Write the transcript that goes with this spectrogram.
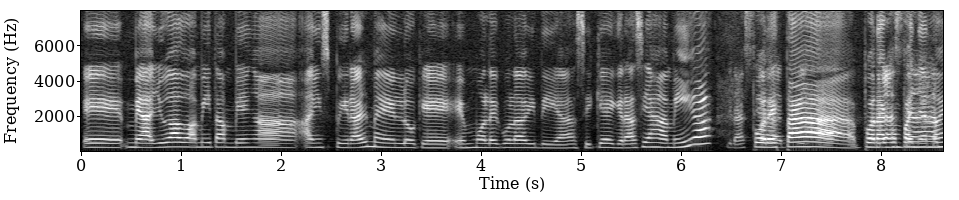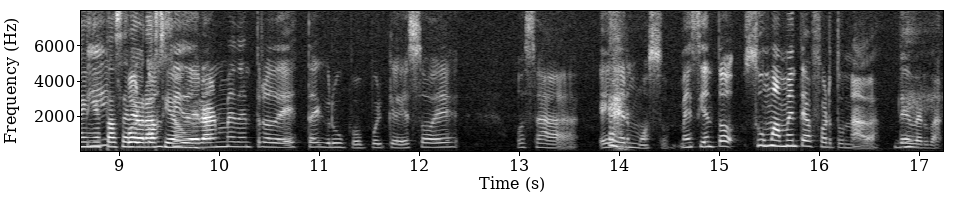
eh, me ha ayudado a mí también a, a inspirarme en lo que es molécula hoy día. Así que gracias, amiga, Gracias por esta, por Gracias acompañarnos a en esta celebración. Por considerarme dentro de este grupo, porque eso es, o sea, es hermoso. Me siento sumamente afortunada, de verdad,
